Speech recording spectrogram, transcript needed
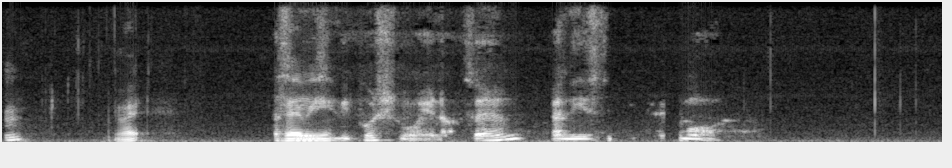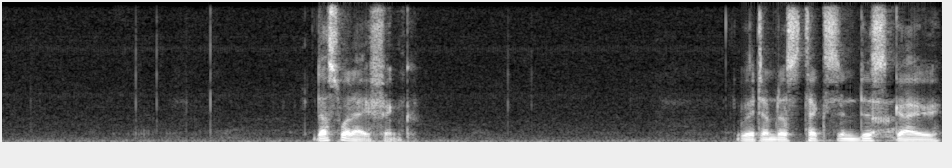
Hmm. Right? That Very- be pushed more, you know what I'm saying? And be more. That's what I think. Wait, I'm just texting this guy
